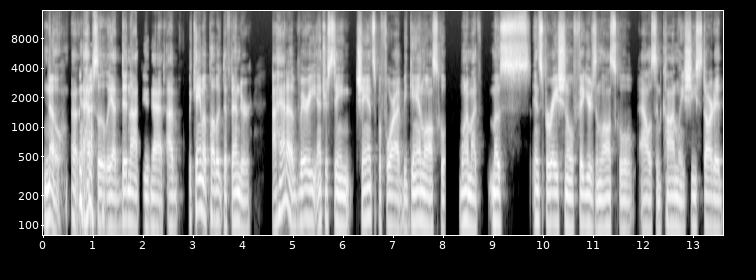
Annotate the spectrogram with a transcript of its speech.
no, uh, absolutely, I did not do that. I became a public defender. I had a very interesting chance before I began law school one of my most inspirational figures in law school, Allison Connelly, she started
